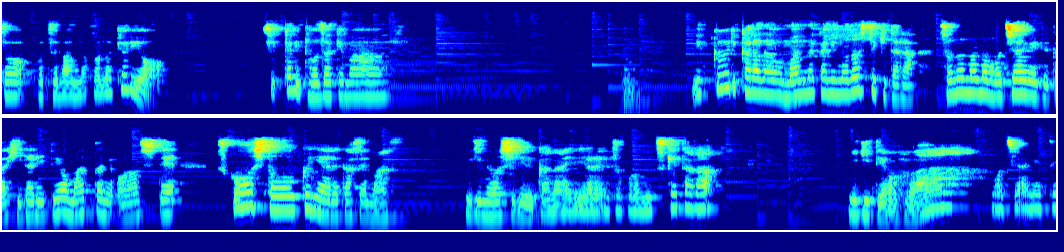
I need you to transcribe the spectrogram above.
と骨盤のこの距離をしっかり遠ざけます。ゆっくり体を真ん中に戻してきたら、そのまま持ち上げてた左手をマットに下ろして、少し遠くに歩かせます。右のお尻浮かないでいられるところを見つけたら、右手をふわー持ち上げて、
